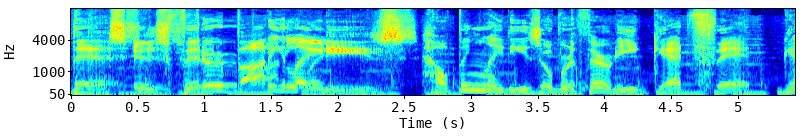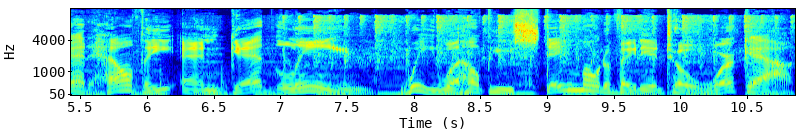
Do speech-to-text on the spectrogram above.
This is Fitter Body Ladies, helping ladies over 30 get fit, get healthy, and get lean. We will help you stay motivated to work out,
